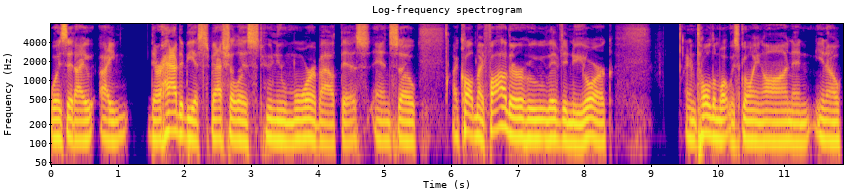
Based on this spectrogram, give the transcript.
was that I I there had to be a specialist who knew more about this. And so I called my father who lived in New York and told him what was going on. And, you know,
